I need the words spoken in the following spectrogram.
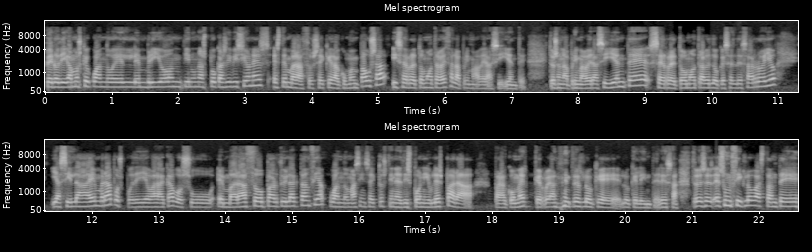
pero digamos que cuando el embrión tiene unas pocas divisiones, este embarazo se queda como en pausa y se retoma otra vez a la primavera siguiente. Entonces, en la primavera siguiente se retoma otra vez lo que es el desarrollo y así la hembra pues, puede llevar a cabo su embarazo, parto y lactancia cuando más insectos tiene disponibles para, para comer, que realmente es lo que, lo que le interesa. Entonces, es, un ciclo bastante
